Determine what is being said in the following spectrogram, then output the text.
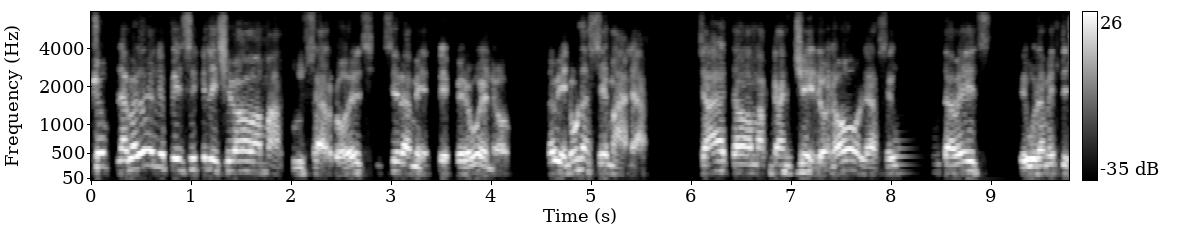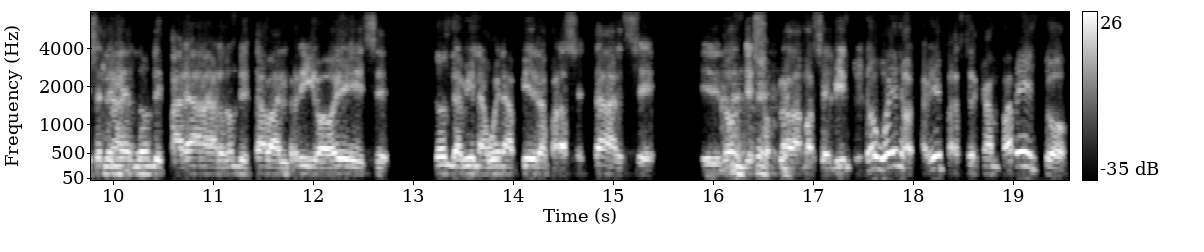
Yo la verdad que pensé que le llevaba más cruzarlo, ¿eh? sinceramente, pero bueno, está bien, una semana. Ya estaba más canchero, ¿no? La segunda vez seguramente ya Claro. tenían dónde parar, dónde estaba el río ese, dónde había una buena piedra para sentarse, eh, dónde soplaba más el viento. Y no, bueno, bien para hacer campamento,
